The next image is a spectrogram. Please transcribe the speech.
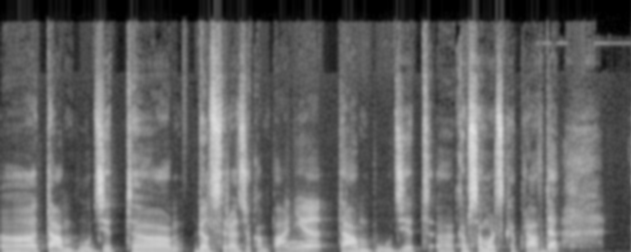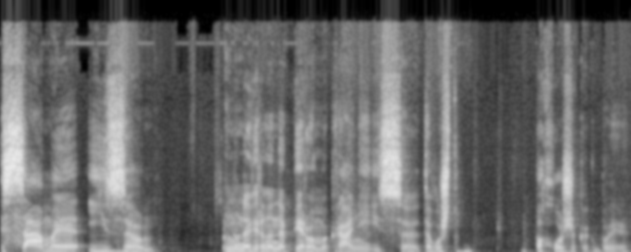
там будет Белси радиокомпания, там будет «Комсомольская правда». Самое из, ну, наверное, на первом экране из того, что похоже как бы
